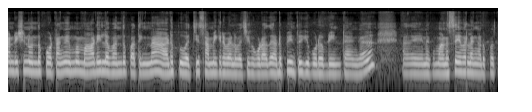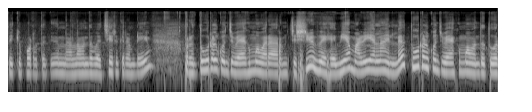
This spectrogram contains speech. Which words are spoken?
கண்டிஷன் வந்து போட்டாங்க. இன்னும் மாடியில் வந்து பார்த்திங்கன்னா அடுப்பு வச்சு சமைக்கிற வேலை வச்சுக்கக்கூடாது அடுப்பையும் தூக்கி போடு அப்படின்ட்டாங்க. அது எனக்கு மனசே வரலங்க அடுப்பை தூக்கி போடுறதுக்கு. நல்லா வந்து வச்சுருக்கிறேன் அப்படியே. அப்புறம் தூறல் கொஞ்சம் வேகமாக வர ஆரம்பிச்சிச்சு ஹெவியாக மழையெல்லாம் இல்லை. தூறல் கொஞ்சம் வேகமாக வந்து தூர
